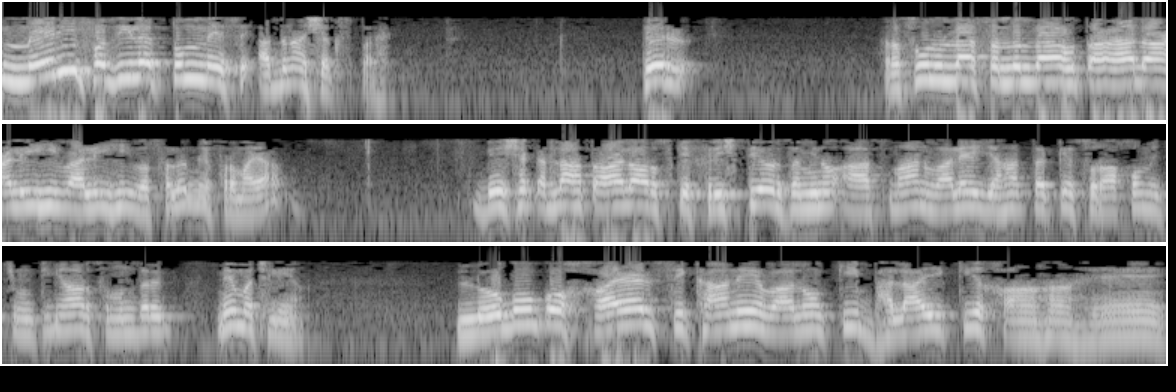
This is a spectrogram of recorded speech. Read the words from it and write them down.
میری فضیلت تم میں سے ادنا شخص پر ہے۔ پھر رسول اللہ صلی اللہ تعالی علیہ ولیہ وسلم نے فرمایا، بے شک اللہ تعالی اور اس کے فرشتے اور زمین و آسمان والے یہاں تک کہ سوراخوں میں چونٹیاں اور سمندر میں مچھلیاں لوگوں کو خیر سکھانے والوں کی بھلائی کی خواہاں ہیں۔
